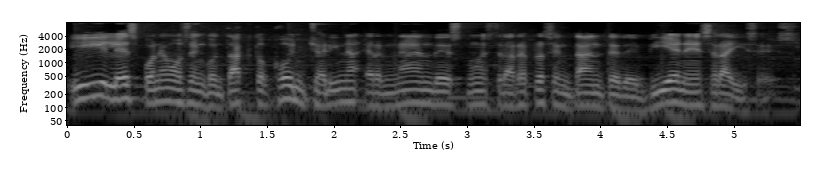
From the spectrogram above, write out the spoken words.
y les ponemos en contacto con Charina Hernández, nuestra representante de bienes raíces.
